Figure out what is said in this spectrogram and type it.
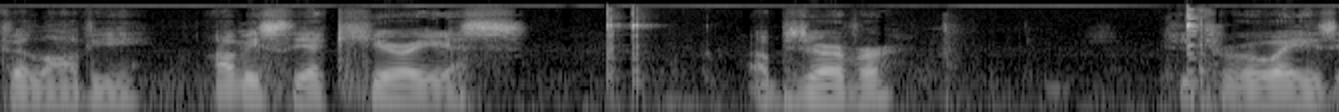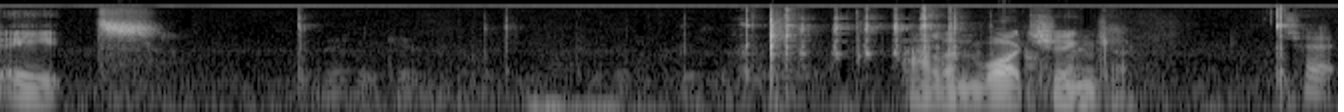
Phil Ivey, obviously a curious observer. He threw away his eights. Alan watching. Check.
